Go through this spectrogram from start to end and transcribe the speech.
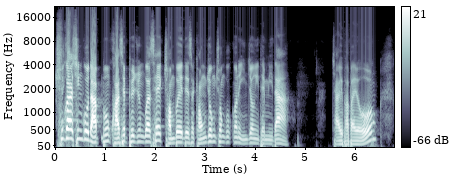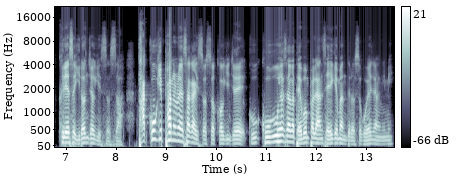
추가 신고 납부 과세 표준과 세액 전부에 대해서 경정 청구권은 인정이 됩니다. 자, 여기 봐봐요. 그래서 이런 적이 있었어. 닭고기 파는 회사가 있었어. 거기 이제 그, 그 회사가 대본 판례 한 세 개 만들었어. 그 회장님이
